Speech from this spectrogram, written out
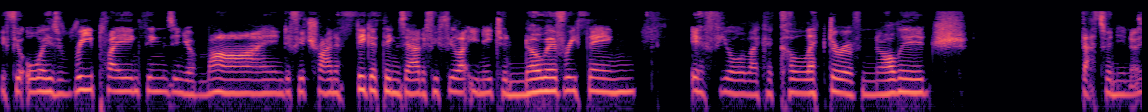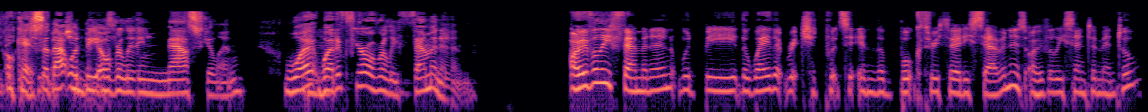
if you're always replaying things in your mind, if you're trying to figure things out, if you feel like you need to know everything, if you're like a collector of knowledge, that's when you know. Okay, so that would be overly masculine. What Mhm. what if you're overly feminine? Overly feminine would be the way that Richard puts it in the book through 37 is overly sentimental,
